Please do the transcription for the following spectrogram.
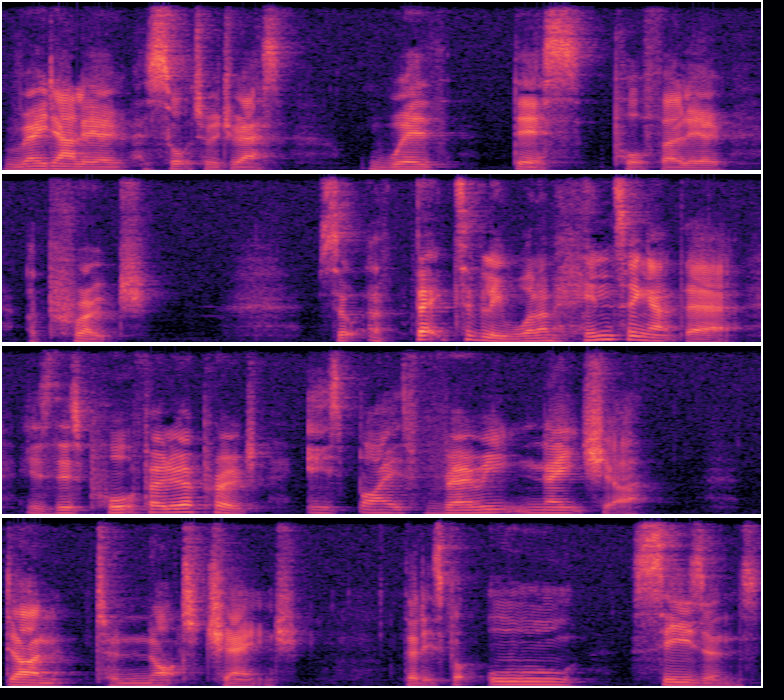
Ray Dalio has sought to address with this portfolio approach. So effectively what I'm hinting at there is this portfolio approach is by its very nature done to not change, that it's for all seasons.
